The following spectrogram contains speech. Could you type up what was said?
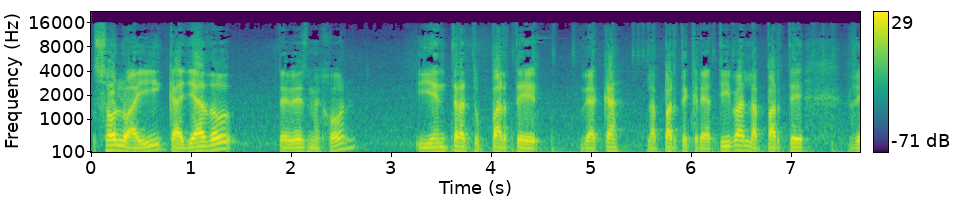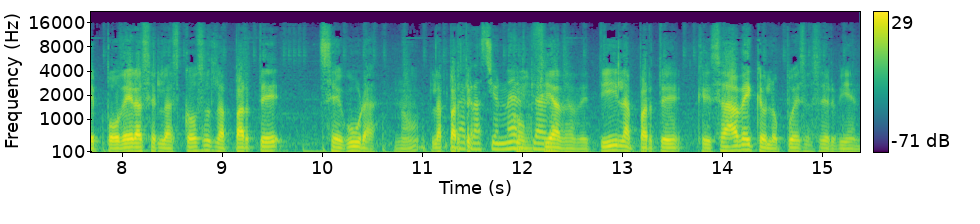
solo ahí, callado, te ves mejor y entra tu parte de acá, la parte creativa, la parte de poder hacer las cosas, la parte segura, ¿no? La parte racional, confiada de ti, la parte que sabe que lo puedes hacer bien.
